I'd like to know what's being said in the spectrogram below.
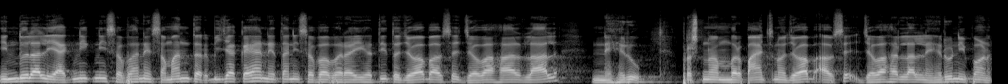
ઇન્દુલાલ યાજ્ઞિકની સભાને સમાંતર બીજા કયા નેતાની સભા ભરાઈ હતી? તો જવાબ આવશે જવાહરલાલ નહેરુ. પ્રશ્ન નંબર પાંચનો જવાબ આવશે જવાહરલાલ નહેરુની પણ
